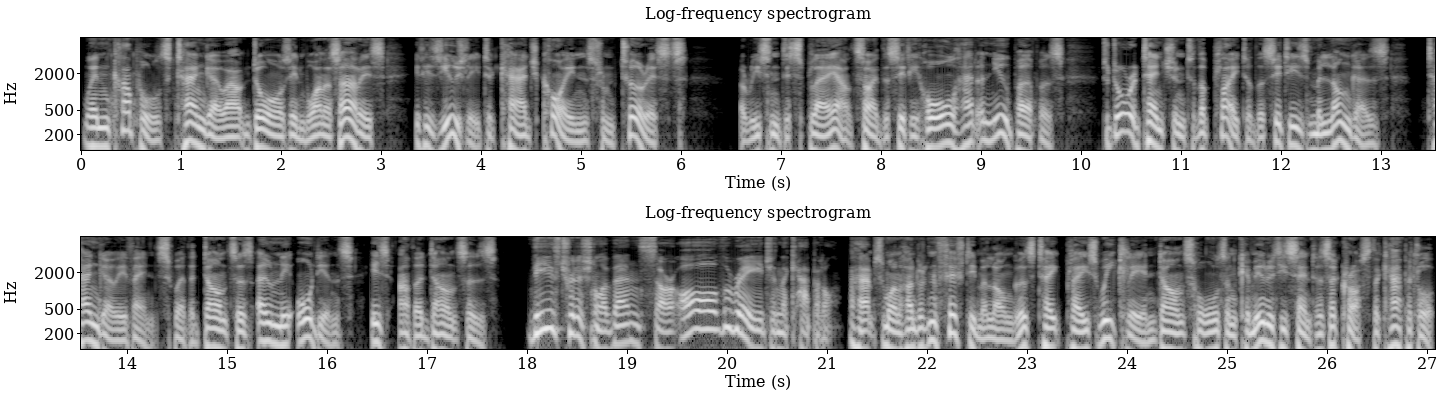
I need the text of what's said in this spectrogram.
When couples tango outdoors in Buenos Aires, it is usually to cadge coins from tourists. A recent display outside the city hall had a new purpose to draw attention to the plight of the city's milongas, tango events where the dancer's only audience is other dancers. These traditional events are all the rage in the capital. Perhaps 150 milongas take place weekly in dance halls and community centres across the capital,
